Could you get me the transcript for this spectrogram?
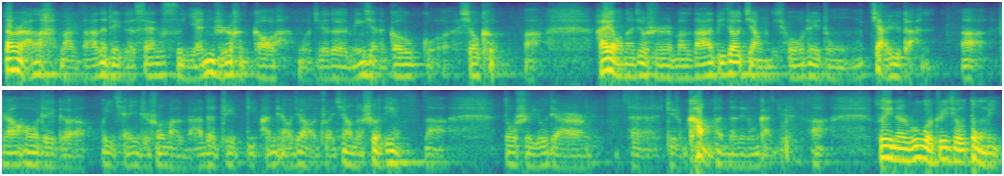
当然了，马自达的这个 CX 四颜值很高了，我觉得明显的高过逍客啊。还有呢，就是马自达比较讲求这种驾驭感啊。然后这个我以前一直说马自达的这底盘调教、转向的设定啊，都是有点儿呃这种亢奋的那种感觉啊。所以呢，如果追求动力、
